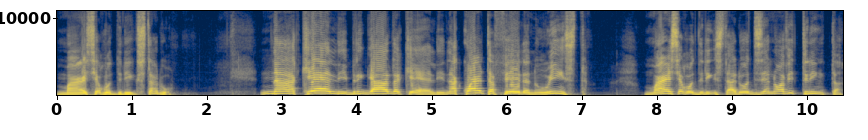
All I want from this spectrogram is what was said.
Márcia Rodrigues Tarô. Na Kelly, obrigada, Kelly. Na quarta-feira, no Insta, Márcia Rodrigues Tarô, 19h30.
